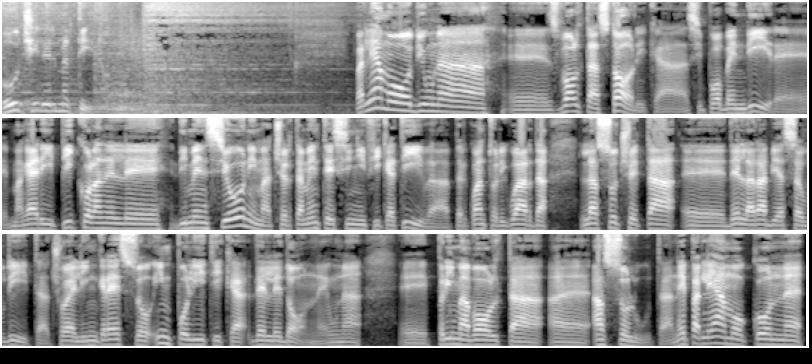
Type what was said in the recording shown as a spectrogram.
Voci del mattino. Parliamo di una eh, svolta storica, si può ben dire, magari piccola nelle dimensioni, ma certamente significativa per quanto riguarda la società eh, dell'Arabia Saudita, cioè l'ingresso in politica delle donne, una eh, prima volta eh, assoluta. Ne parliamo con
